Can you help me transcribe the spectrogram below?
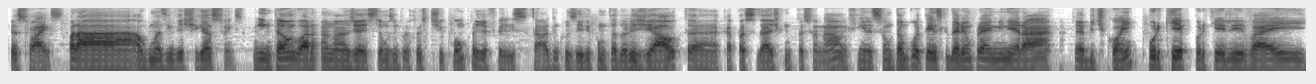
pessoais para algumas investigações. Então, agora nós já estamos em processo de compra, já foi listado, inclusive computadores de alta capacidade computacional, enfim, eles são tão potentes que dariam para minerar uh, Bitcoin. Por quê? Porque ele vai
